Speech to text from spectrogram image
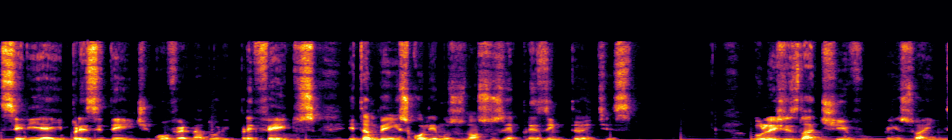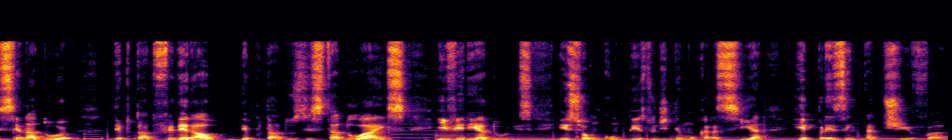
seria aí presidente, governador e prefeitos, e também escolhemos os nossos representantes no legislativo. Penso aí em senador, deputado federal, deputados estaduais e vereadores. Isso é um contexto de democracia representativa.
